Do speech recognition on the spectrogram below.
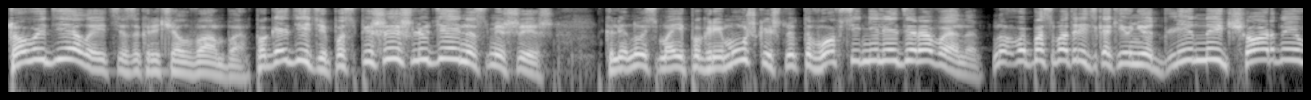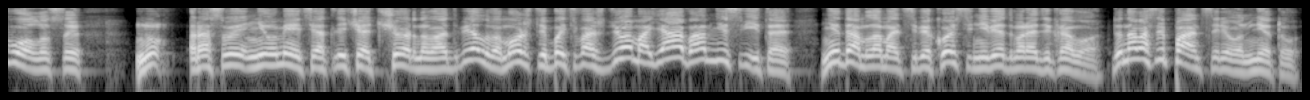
«Что вы делаете?» — закричал Вамба. «Погодите, поспешишь, людей насмешишь! Клянусь моей погремушкой, что это вовсе не леди Равена. Ну, вы посмотрите, какие у нее длинные черные волосы. Ну, раз вы не умеете отличать черного от белого, можете быть вождем, а я вам не свита. Не дам ломать себе кости неведомо ради кого. Да на вас и панциря он нету.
